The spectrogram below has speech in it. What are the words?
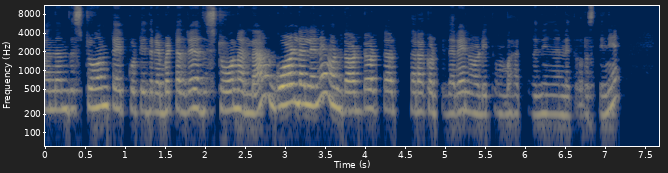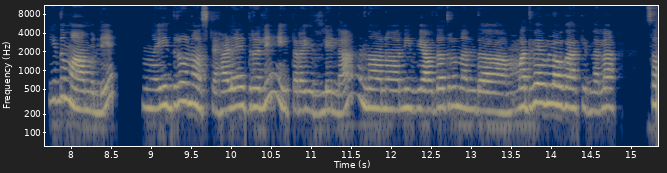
ಒಂದೊಂದು ಸ್ಟೋನ್ ಟೈಪ್ ಕೊಟ್ಟಿದ್ದಾರೆ. ಬಟ್ ಆದರೆ ಅದು ಸ್ಟೋನ್ ಅಲ್ಲ. ಗೋಲ್ಡಲ್ಲೇ ಒಂದು ಡಾಟ್ ಡಾಟ್ ಥರ ಕೊಟ್ಟಿದ್ದಾರೆ. ನೋಡಿ, ತುಂಬ ಹತ್ತಿರದಿಂದನೇ ತೋರಿಸ್ತೀನಿ. ಇದು ಮಾಮೂಲಿ ಇದ್ರೂ ಅಷ್ಟೇ. ಹಳೆಯದ್ರಲ್ಲಿ ಈ ಥರ ಇರಲಿಲ್ಲ. ನಾನು, ನೀವು ಯಾವುದಾದ್ರೂ ನಂದು ಮದುವೆ ವ್ಲಾಗ್ ಹಾಕಿದ್ನಲ್ಲ, ಸೊ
